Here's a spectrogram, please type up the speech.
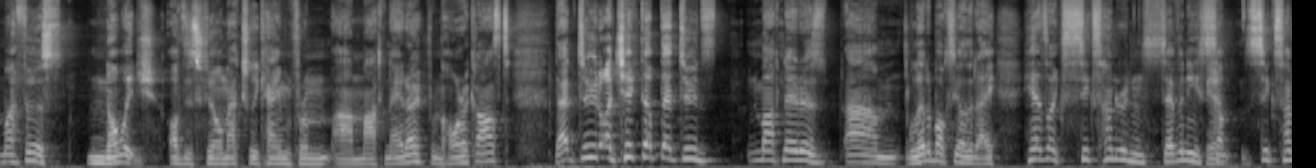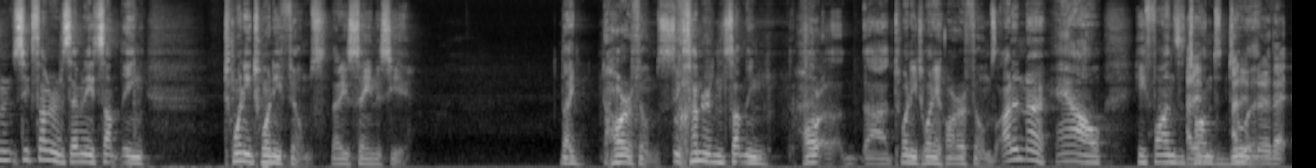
my first knowledge of this film actually came from uh, Mark Nato from the Horrorcast. That dude, I checked up that dude's Mark Nato's um, Letterboxd the other day. He has like six hundred and seventy some 600, 670 something 2020 films that he's seen this year. Like horror films, six hundred and something. Horror, uh, 2020 horror films. I don't know how he finds the time to didn't- I do didn't it. know that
